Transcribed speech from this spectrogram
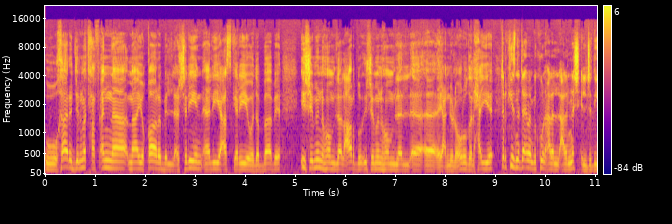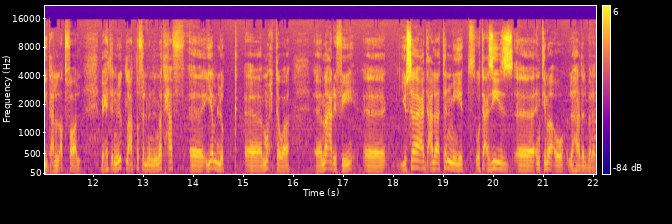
وخارج المتحف عندنا ما يقارب العشرين آلية عسكرية ودبابة. إشي منهم للعرض وإشي منهم لل آه، آه، يعني العروض الحية. تركيزنا دائما بيكون على على النشء الجديد على الأطفال بحيث أنه يطلع الطفل من المتحف آه، يملك محتوى معرفي يساعد على تنمية وتعزيز انتمائه لهذا البلد.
